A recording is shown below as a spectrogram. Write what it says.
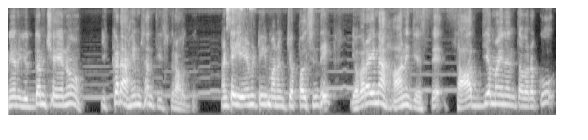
నేను యుద్ధం చేయను. ఇక్కడ అహింసను తీసుకురావద్దు. అంటే ఏమిటి? మనం చెప్పాల్సింది ఎవరైనా హాని చేస్తే సాధ్యమైనంత వరకు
